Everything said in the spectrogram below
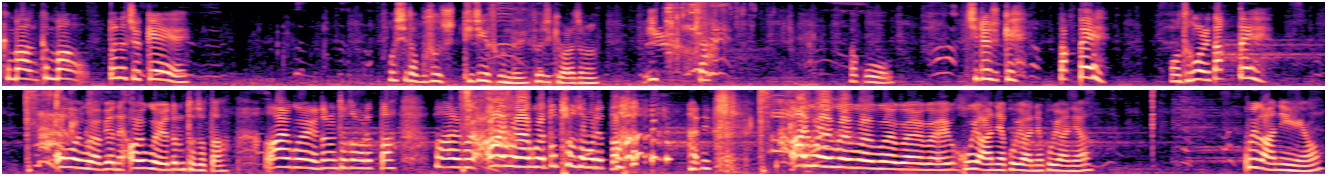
금방 금방 빼내줄게. 어씨 나 무서워 죽- 뒤지겠어 근데. 솔직히 말하자면. 이자 하고 치료해줄게. 딱대 어 등어리 딱대 어이구야 미안해. 아이고야 여드름 터졌다. 아이고야 여드름 터져버렸다. 아이고야 아이고야 아이고야 또 터져버렸다. 아니 아이고야 아이고야 아이고야 아이고야 아이고야 아이고야. 이거 고의 아니야 고의 아니야 고의 아니야. 고의가 아니에요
